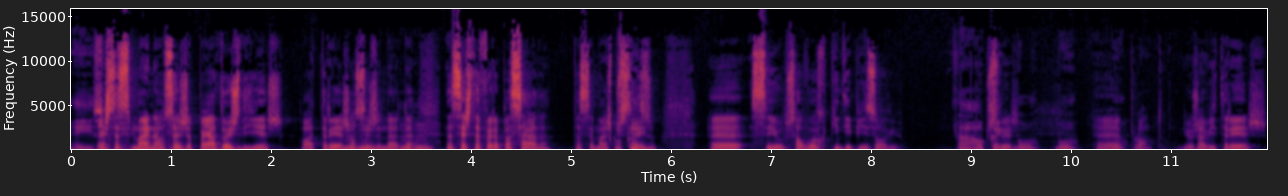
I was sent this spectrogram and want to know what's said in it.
É isso, Esta okay, semana, ou seja, para há dois dias, ou há três, uhum, ou seja, na, uhum. na sexta-feira passada, para ser mais preciso, okay. uh, saiu, salvo o quinto episódio. Ah, ok, boa, boa, uh, boa. Pronto, eu já vi três,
